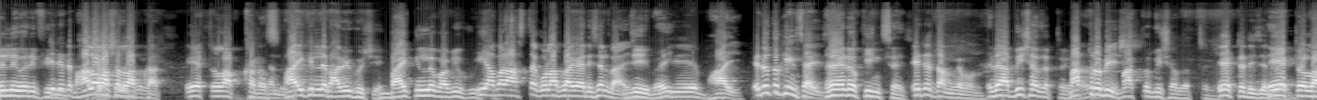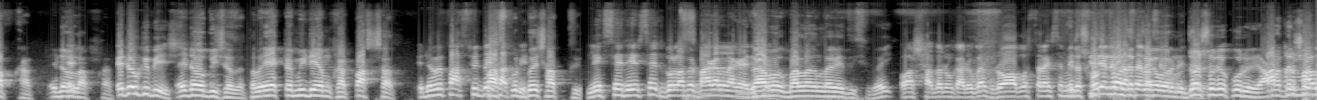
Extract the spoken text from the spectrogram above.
ডেলিভারি ফ্রি এটা ভালোবাসার লাভ খাট। এই একটা লাভ খাট আছে। ভাই কিনলে ভাবি খুশি। বাইক কিনলে ভাবি খুশি। এই আবার আস্তা গোলাপ লাগাই দিয়েছেন ভাই। জি ভাই। এ ভাই এটা তো কিং সাইজ হ্যাঁ এটা কিং সাইজ এটার দাম কেমন? এটা বিশ হাজার টাকা। মাত্র 20? মাত্র বিশ হাজার টাকা। এই একটা ডিজাইন এই একটা লাভ খাট। এটাও লাভ খাট। এটাও কি বিশ? এটাও বিশ হাজার। তবে একটা মিডিয়াম খাট পাঁচ সাত। এটা হবে পাঁচ ফিট বাই পাঁচ সাত ফিট বাই সাত feet leg side head side গোলাপের বাগান লাগাই গ্রাম বালাং লাগাই দিছি ভাই। অসাধারণ কারুকাজ র অবস্থা রাখছে এটা টাকা করে। আমাদের মাল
